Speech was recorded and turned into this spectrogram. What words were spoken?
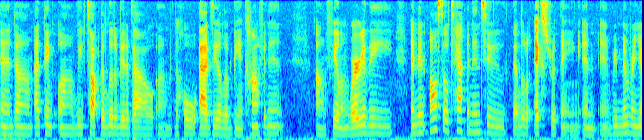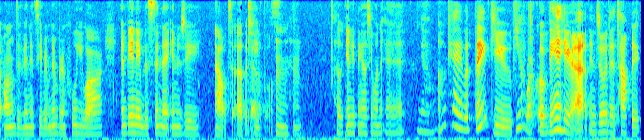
And um, I think um, we've talked a little bit about um, the whole ideal of being confident, um, feeling worthy, and then also tapping into that little extra thing and, and remembering your own divinity, remembering who you are, and being able to send that energy out to other people. Mm-hmm. So, anything else you want to add? No. Okay, well, thank you You're welcome. for being here. I enjoyed that topic.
